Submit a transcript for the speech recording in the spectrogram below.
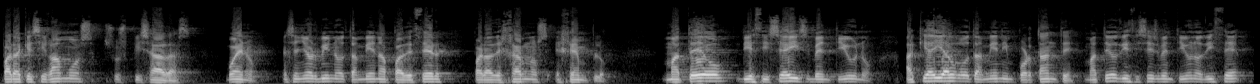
para que sigamos sus pisadas. Bueno, el Señor vino también a padecer para dejarnos ejemplo. Mateo 16, 21. Aquí hay algo también importante. Mateo 16, 21 dice,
